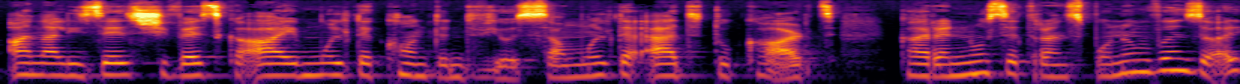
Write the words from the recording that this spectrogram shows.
analizezi și vezi că ai multe content views sau multe add to cards care nu se transpun în vânzări,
